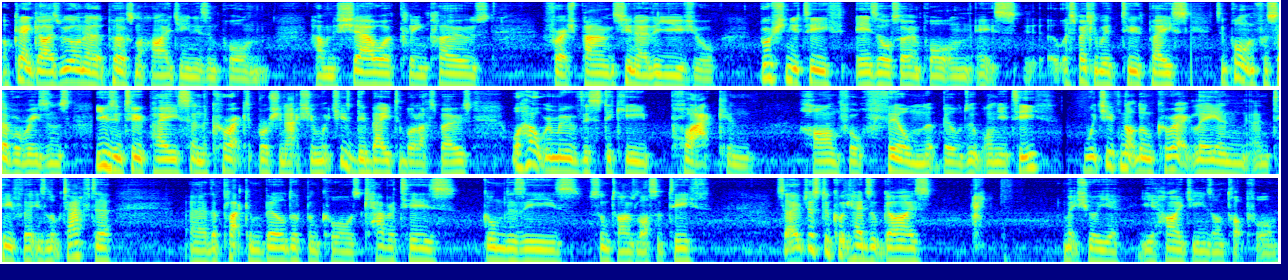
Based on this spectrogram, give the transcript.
Okay guys, we all know that personal hygiene is important. Having a shower, clean clothes, fresh pants, you know, the usual. Brushing your teeth is also important. It's especially with toothpaste. It's important for several reasons. Using toothpaste and the correct brushing action, which is debatable I suppose, will help remove the sticky plaque and harmful film that builds up on your teeth, which if not done correctly and, and teeth that is looked after, uh, the plaque can build up and cause cavities, gum disease, sometimes loss of teeth. So just a quick heads up guys, make sure your, your hygiene's on top form.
